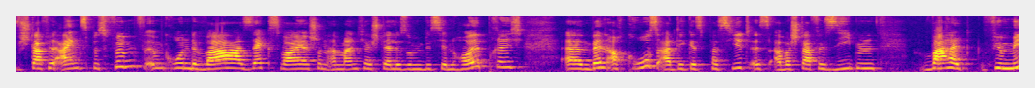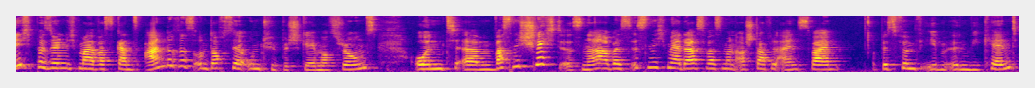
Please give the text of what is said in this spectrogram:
Staffel 1 bis 5 im Grunde war. 6 war ja schon an mancher Stelle so ein bisschen holprig, äh, wenn auch Großartiges passiert ist, aber Staffel 7 war halt für mich persönlich mal was ganz anderes und doch sehr untypisch Game of Thrones. Und ähm, was nicht schlecht ist, ne? Aber es ist nicht mehr das, was man aus Staffel 1, 2 bis 5 eben irgendwie kennt.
